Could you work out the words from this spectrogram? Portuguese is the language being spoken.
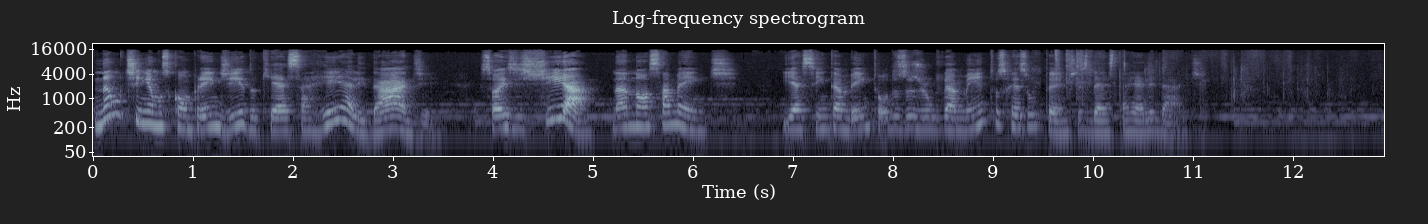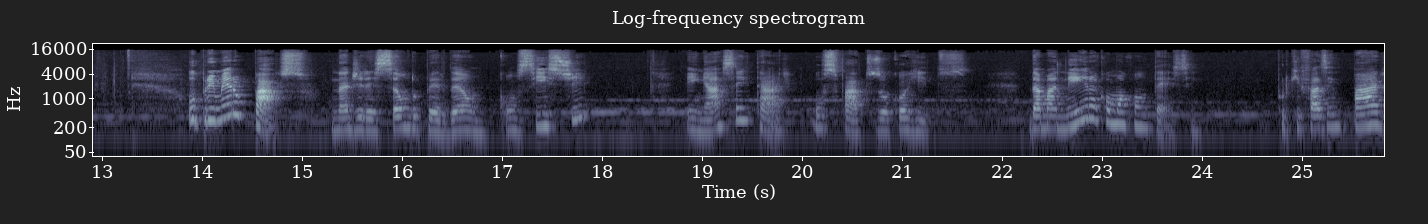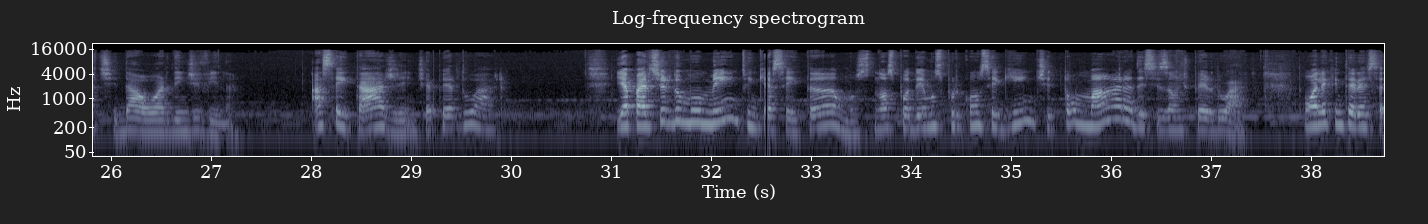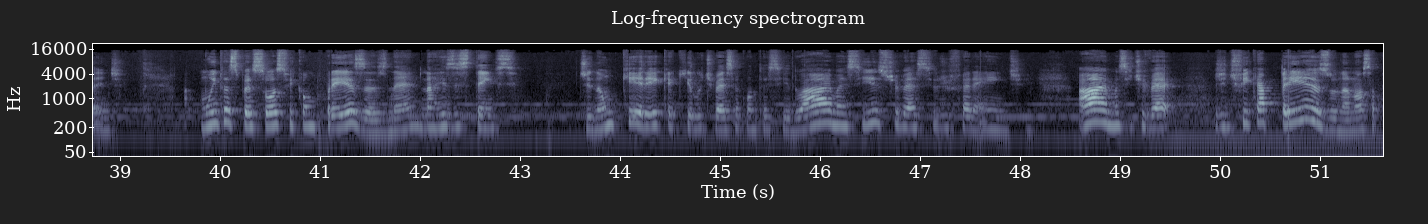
Não tínhamos compreendido que essa realidade só existia na nossa mente e assim também todos os julgamentos resultantes desta realidade. O primeiro passo na direção do perdão consiste em aceitar os fatos ocorridos, da maneira como acontecem, porque fazem parte da ordem divina. Aceitar, gente, é perdoar. E a partir do momento em que aceitamos, nós podemos, por conseguinte, tomar a decisão de perdoar. Então, olha que interessante. Muitas pessoas ficam presas né, na resistência, de não querer que aquilo tivesse acontecido. Ai, mas se isso tivesse sido diferente. Ai, mas se tiver a gente fica preso na nossa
